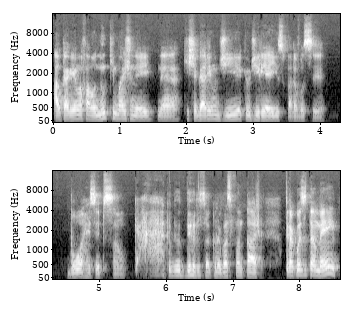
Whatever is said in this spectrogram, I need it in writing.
Aí o Kageyama falou, nunca imaginei, né, que chegaria um dia que eu diria isso para você. Boa recepção. Caraca, meu Deus do céu, que negócio fantástico. Outra coisa também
